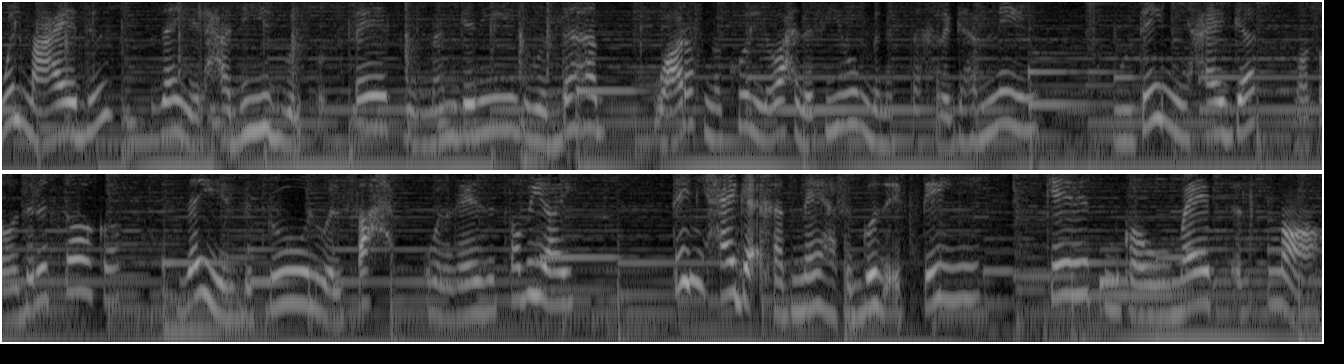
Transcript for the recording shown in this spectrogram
والمعادن زي الحديد والفوسفات والمنجنيز والذهب وعرفنا كل واحدة فيهم بنستخرجها منين. وتاني حاجة مصادر الطاقة زي البترول والفحم والغاز الطبيعي. تاني حاجة أخدناها في الجزء التاني كانت مقومات الصناعة.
